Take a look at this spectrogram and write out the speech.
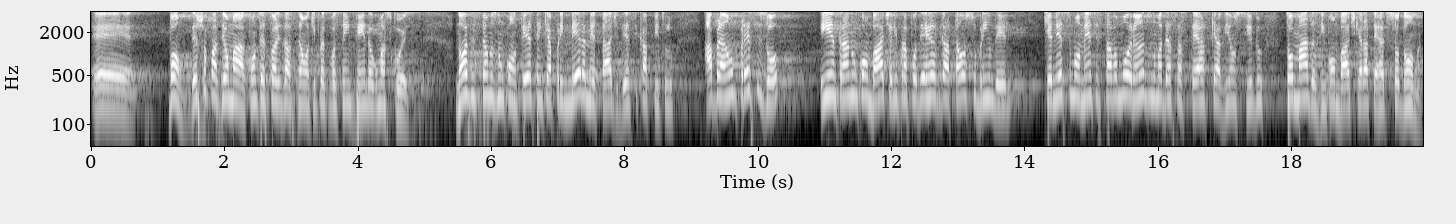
É, Bom, deixa eu fazer uma contextualização aqui para que você entenda algumas coisas. Nós estamos num contexto em que a primeira metade desse capítulo, Abraão precisou ir entrar num combate ali para poder resgatar o sobrinho dele, que nesse momento estava morando numa dessas terras que haviam sido tomadas em combate, que era a terra de Sodoma.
